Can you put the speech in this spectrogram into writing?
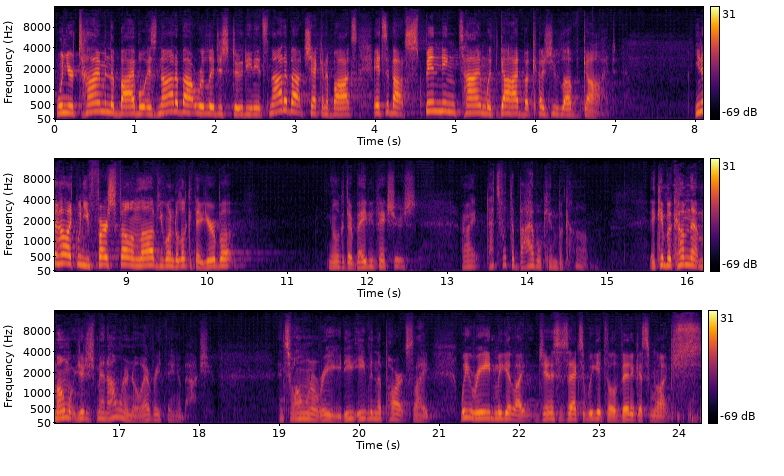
when your time in the Bible is not about religious duty and it's not about checking a box. It's about spending time with God because you love God. You know how, like, when you first fell in love, you wanted to look at their yearbook? You look at their baby pictures, right? That's what the Bible can become. It can become that moment where you're just, man, I want to know everything about you. And so I want to read, even the parts like we read and we get like Genesis, Exodus, we get to Leviticus and we're like, Psst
